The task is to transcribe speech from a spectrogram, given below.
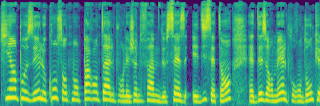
qui imposait le consentement parental pour les jeunes femmes de 16 et 17 ans. Désormais, elles pourront donc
